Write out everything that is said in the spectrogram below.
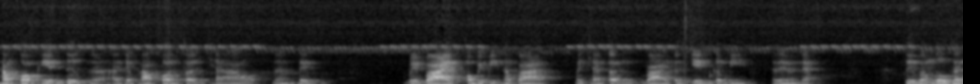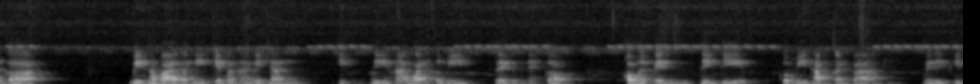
ทำความเพียรดึกนะอาจจะพักก่อนตอนเช้านะไปบ่ายๆออกไปบินทบาทไม่ฉันตอนบ่ายตอนเย็นก็มีอะไรแบบนี้หรือบางรูปท่านก็บินทบาทตอนนี้เก็บอาหารไว้ฉัน อีกสี่ห้าวันก็มีอะไรแบบนี้ก็ก็มันเป็นสิ่งที่ก็มีทำกันบ้าง ไม่ได้ผิด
